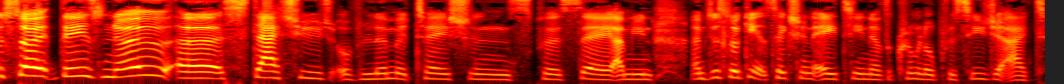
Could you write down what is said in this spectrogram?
So there's no uh, statute of limitations per se. I mean, I'm just looking at Section 18 of the Criminal Procedure Act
